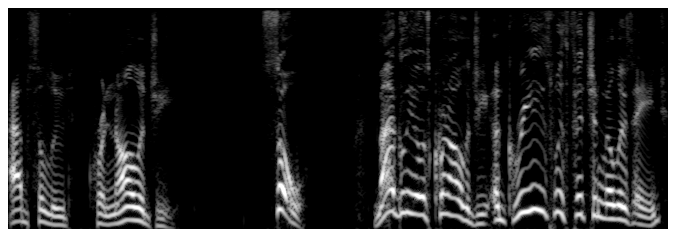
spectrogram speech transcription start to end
absolute chronology. So, Maglio's chronology agrees with Fitch and Miller's age,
